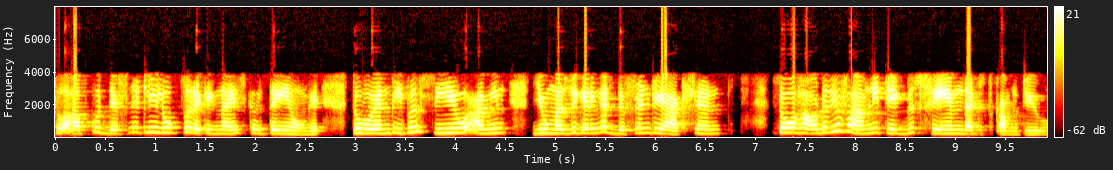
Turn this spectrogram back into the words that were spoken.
तो आपको डेफिनेटली लोग तो रिकग्नाइज करते ही होंगे तो व्हेन पीपल सी यू आई मीन यू मस्ट बी गेटिंग अ डिफरेंट रिएक्शन सो हाउ डज योर फैमिली टेक दिस फेम दैट इज कम टू यू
